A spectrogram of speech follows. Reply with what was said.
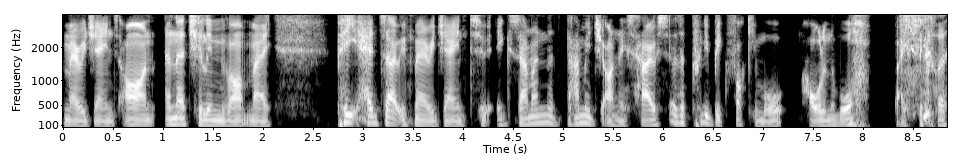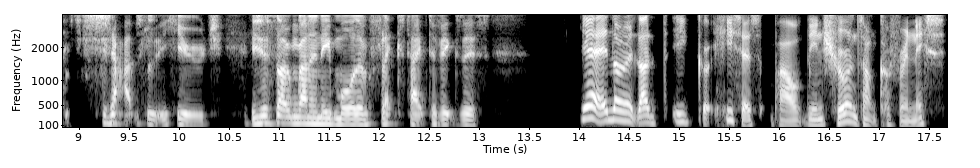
Mary Jane's aunt, and they're chilling with Aunt May. Pete heads out with Mary Jane to examine the damage on his house. There's a pretty big fucking wall, hole in the wall, basically. It's just absolutely huge. He's just like, I'm going to need more than flex tape to fix this. Yeah, no, that, he he says, "Well, the insurance aren't covering this,"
